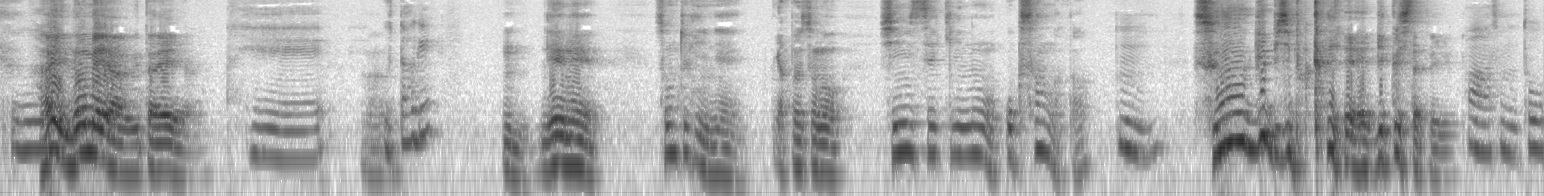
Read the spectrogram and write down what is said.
「おー。はい飲めや歌えや。へえうん。宴」うん。でねその時にねやっぱりその親戚の奥さん方うん。すっげえ美人ばっかりで びっくりしたという。ああその東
